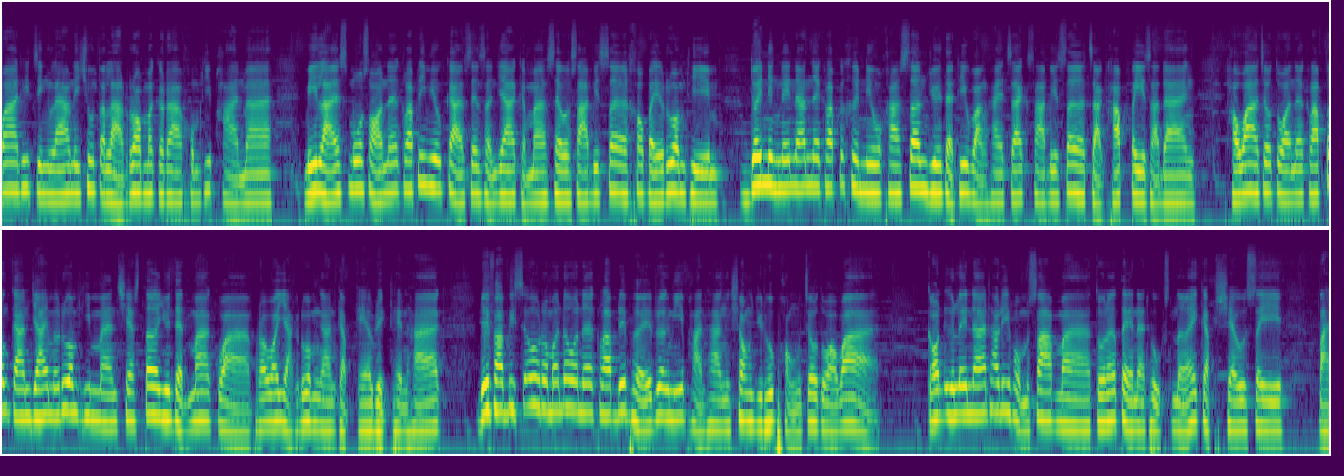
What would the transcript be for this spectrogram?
ว่าที่จริงแล้วในช่วงตลาดรอบมกราคมที่ผ่านมา มีหลายสโมสรนะครับที่มีโอกาสเซ็นสัญญากับมาเซลซาบิเซอร์เข้าไปร่วมทีม โดยหนึ่งในนั้นนะครับก็คือนิวคาสเซิลยืนแต่ที่หวังไฮแจ็คซาบิเซอร์จากทัพปีศาจแดงทว่าเจ้าตัวนะครับต้องการย้ายมาร่วมทีมแมนเชสเตอร์ยูไนเต็ดมากกว่า เพราะว่าอยากร่วมงานกับเอริกเทนฮากโดยฟาบิซิโอโรมาโนนะครับได้เผยเรื่องนี้ผ่านทางช่อง YouTube ของเจ้าตัวว่า ก่อนอื่นเลยนะเท่าที่ผมทราบมาตัวนักเตะนะถูกเสนอให้กับเชลซีแต่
